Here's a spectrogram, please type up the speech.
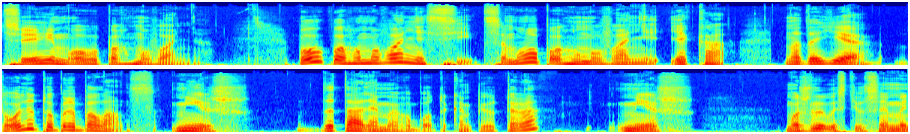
цієї мови програмування? Мова програмування C це мова програмування, яка надає доволі добрий баланс між деталями роботи комп'ютера, між можливості взаємо...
